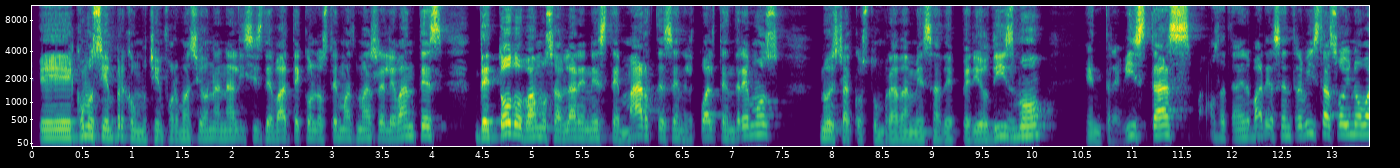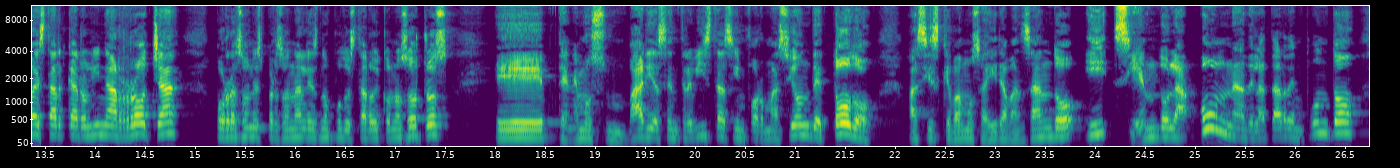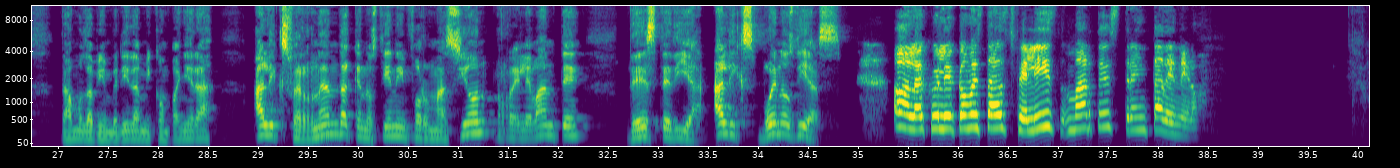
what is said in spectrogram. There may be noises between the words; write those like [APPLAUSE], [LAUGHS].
Eh, como siempre, con mucha información, análisis, debate con los temas más relevantes. De todo vamos a hablar en este martes, en el cual tendremos nuestra acostumbrada mesa de periodismo entrevistas. Vamos a tener varias entrevistas. Hoy no va a estar Carolina Rocha, por razones personales no pudo estar hoy con nosotros. Eh, tenemos varias entrevistas, información de todo. Así es que vamos a ir avanzando y siendo la una de la tarde en punto, damos la bienvenida a mi compañera Alex Fernanda, que nos tiene información relevante de este día. Alex, buenos días. Hola Julio, ¿cómo estás? Feliz martes 30 de enero.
